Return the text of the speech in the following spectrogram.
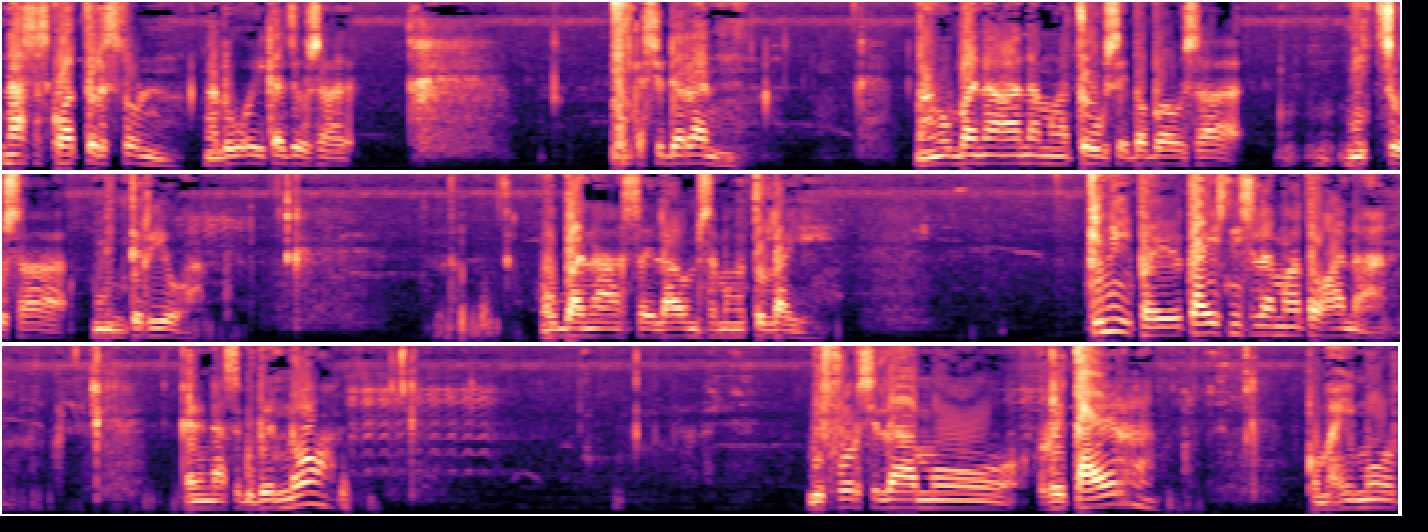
nasa squatters ron nga luoy ka sa kasudaran. Mga uban na na mga tug sa ibabaw sa nitso sa minteryo uban na sa ilawom sa mga tulay. Kini prioritize ni sila mga tawhana. Kani nasa gobyerno. Before sila mo retire kung mahimo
